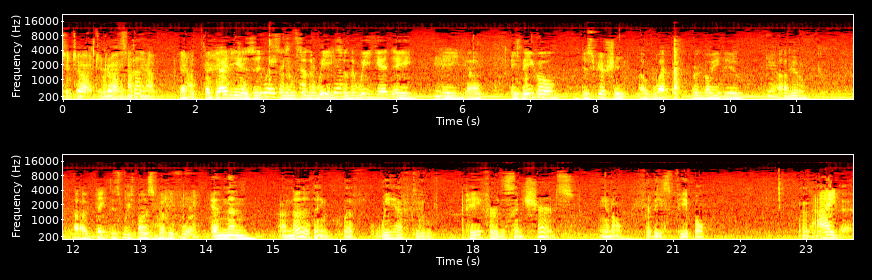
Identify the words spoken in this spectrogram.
to draw, to draw something up. Yeah, but, but the idea is that, Waivers, so that, it's so not that that we, a deal. so that we get a, a, uh, a legal description of what we're going to, Yeah. um, do. uh, take this responsibility for. And then another thing, Cliff, we have to pay for this insurance, you know, for these people. I,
